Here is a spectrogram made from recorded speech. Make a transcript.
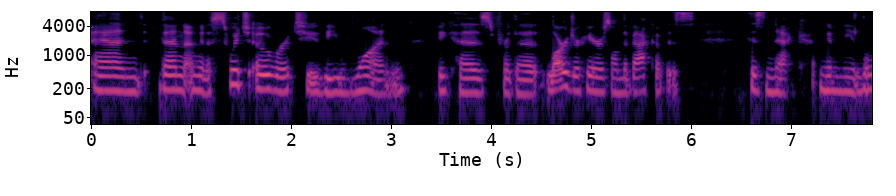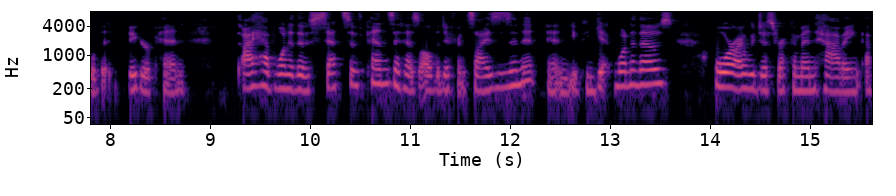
And then I'm going to switch over to the 1 because for the larger hairs on the back of his, his neck, I'm going to need a little bit bigger pen. I have one of those sets of pens that has all the different sizes in it, and you can get one of those, or I would just recommend having a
